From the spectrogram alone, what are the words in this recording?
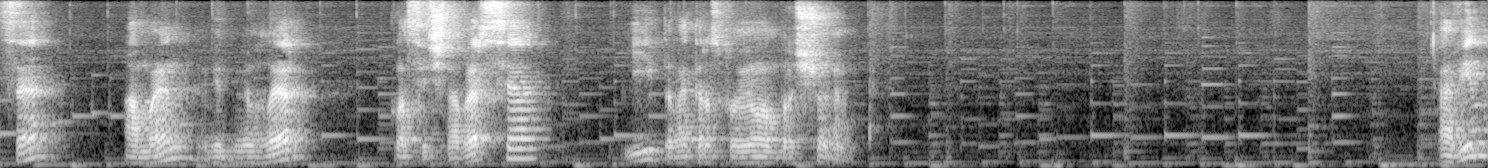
Це Амен від Mugler, класична версія. І давайте розповім вам про що він. А він,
